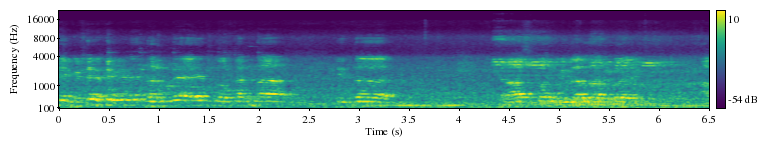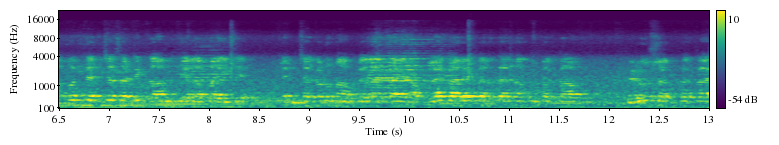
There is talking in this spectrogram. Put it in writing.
वेगळे वेगळे धंदे आहेत लोकांना. तिथं त्रास पण दिला जातोय. आपण त्यांच्यासाठी काम केलं पाहिजे. त्यांच्याकडून आपल्याला काय आपल्या कार्यकर्त्यांना कुठं काम मिळू शकतं का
